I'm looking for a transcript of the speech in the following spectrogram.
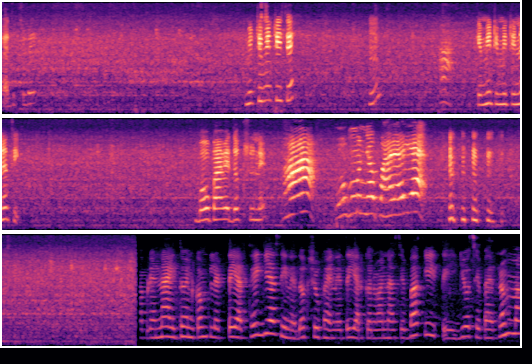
કાઢી તો ભાઈ? મીઠી મીઠી છે? હમ? કે મીઠી મીઠી નથી? બહુ ભાવે દક્ષુને? આપણે નાહી ધોઈને કમ્પ્લીટ તૈયાર થઈ ગયા છીએ ને દક્ષુભાઈને તૈયાર કરવાના છે બાકી તે ગયો છે બહાર રમવા.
